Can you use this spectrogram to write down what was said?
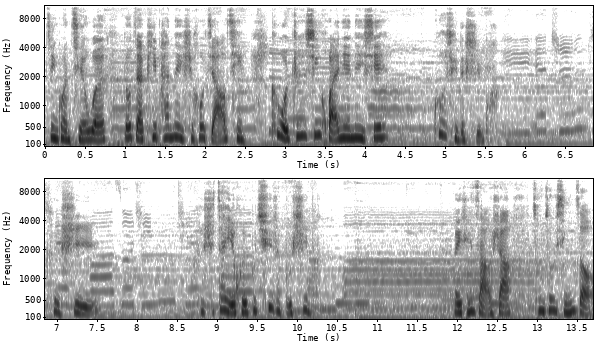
尽管前文都在批判那时候矫情，可我真心怀念那些过去的时光。可是，可是再也回不去了，不是吗？每天早上匆匆行走，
